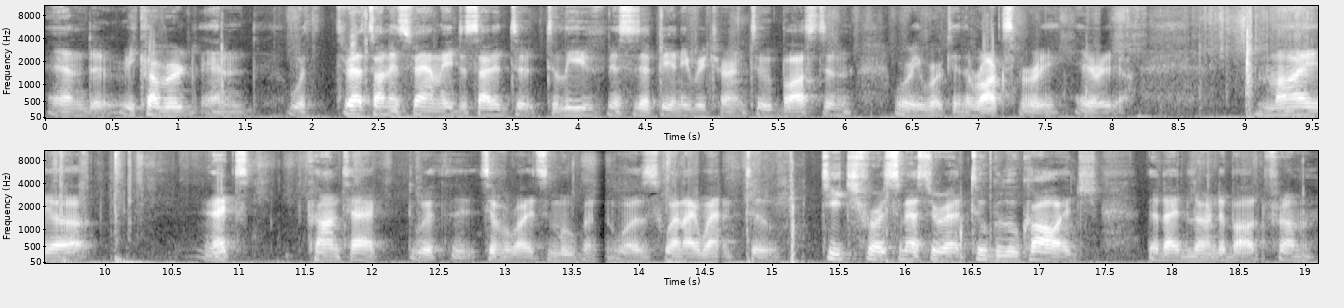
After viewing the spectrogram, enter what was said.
and uh, recovered and with threats on his family, decided to, to leave Mississippi and he returned to Boston, where he worked in the Roxbury area. My uh, next contact with the civil rights movement was when I went to teach for a semester at Tougaloo College that I'd learned about from,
